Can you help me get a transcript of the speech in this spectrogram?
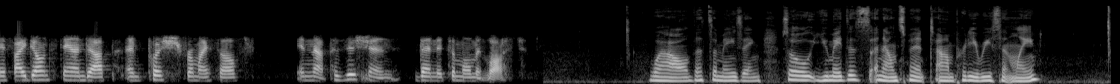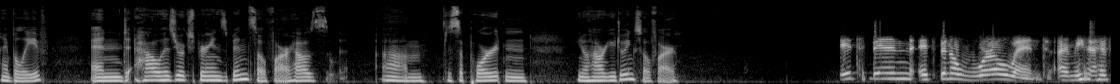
if I don't stand up and push for myself in that position, then it's a moment lost. Wow, that's amazing. So you made this announcement um, pretty recently, I believe. And how has your experience been so far? How's um, the support and you know, how are you doing so far? It's been it's been a whirlwind. I mean, I've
